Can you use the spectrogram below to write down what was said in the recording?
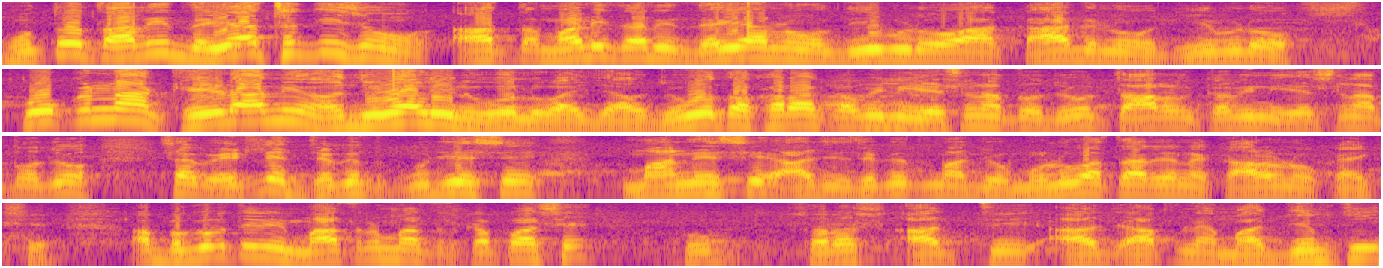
હું તો તારી દયા થકી છું. આ તમારી તારી દયાનો દીવડો, આ કાગનો જીવડો. કોકના ખેડાની અંજવાળીને બોલવાઈ જાઓ. જુઓ તો ખરા કવિની એસણા તો જો ચારણ કવિની એસણા તો જો સાહેબ, એટલે જગત પૂજે છે, માને છે. આજે જગતમાં જો મૂલવા તારેના કારણો કંઈક છે. આ ભગવતીની માત્ર માત્ર કપા છે. ખૂબ સરસ આજથી આજ આપના માધ્યમથી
